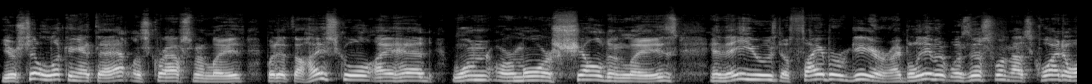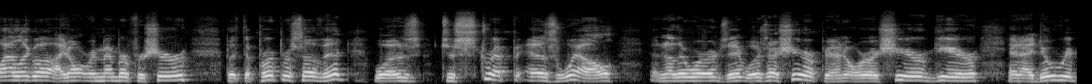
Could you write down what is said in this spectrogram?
You're still looking at the Atlas Craftsman lathe, but at the high school I had one or more Sheldon lathes, and they used a fiber gear. I believe it was this one, that's quite a while ago, I don't remember for sure, but the purpose of it was to strip as well in other words, it was a shear pin or a shear gear, and I do re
